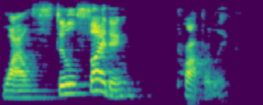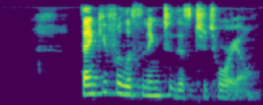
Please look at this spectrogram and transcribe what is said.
while still citing properly. Thank you for listening to this tutorial.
